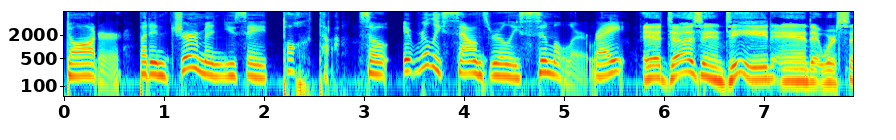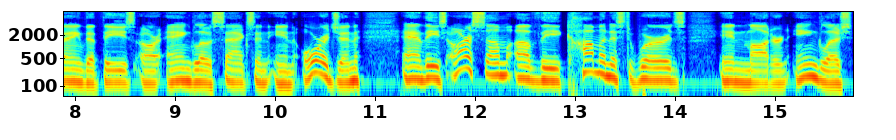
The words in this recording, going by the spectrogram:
daughter, but in German you say Tochter. So it really sounds really similar, right? It does indeed. And we're saying that these are Anglo Saxon in origin. And these are some of the commonest words in modern English.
